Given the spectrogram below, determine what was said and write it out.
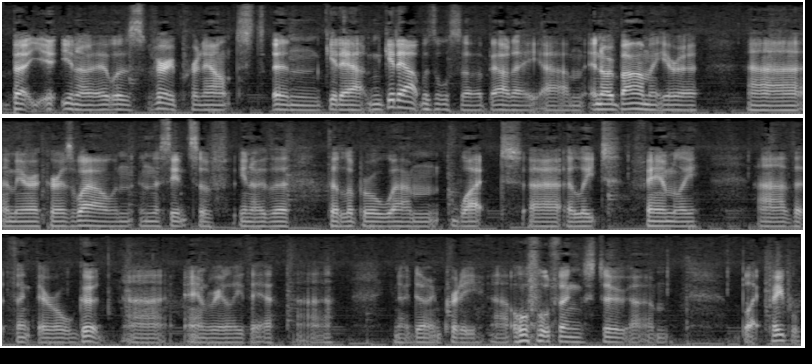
but y- you know, it was very pronounced in Get Out, and Get Out was also about a um, an Obama era uh, America as well, in, in the sense of you know the the liberal um, white elite family that think they're all good, and really they're you know doing pretty uh, awful things to um, black people.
